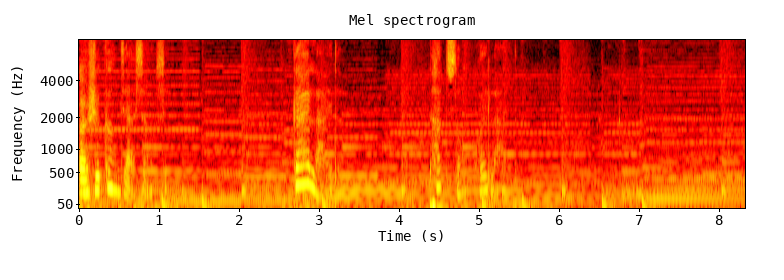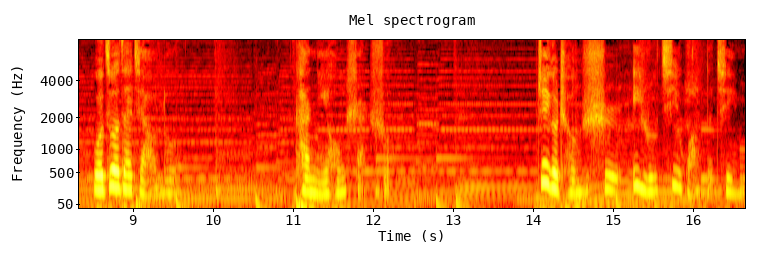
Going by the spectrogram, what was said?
而是更加相信，该来的，他总会来的。我坐在角落。看霓虹闪烁，这个城市一如既往的寂寞。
